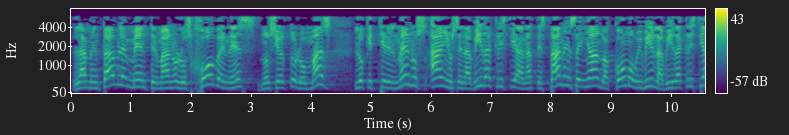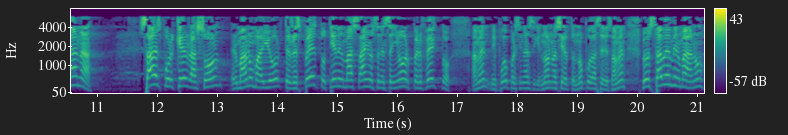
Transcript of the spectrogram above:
Lamentablemente, hermano, los jóvenes, ¿no es cierto? Lo más, lo que tienen menos años en la vida cristiana, te están enseñando a cómo vivir la vida cristiana. ¿Sabes por qué razón, hermano mayor? Te respeto, tienes más años en el Señor, perfecto. Amén. Me puedo persignar así. No, no es cierto, no puedo hacer eso. Amén. Pero sabe mi hermano,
